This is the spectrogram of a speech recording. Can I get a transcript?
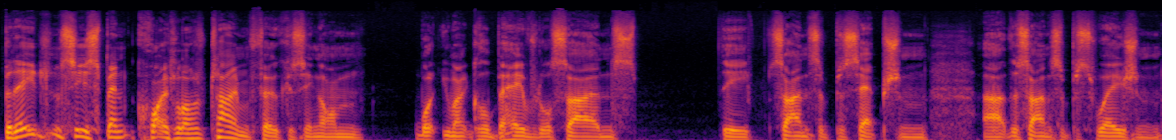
But agencies spent quite a lot of time focusing on what you might call behavioral science, the science of perception, uh, the science of persuasion,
